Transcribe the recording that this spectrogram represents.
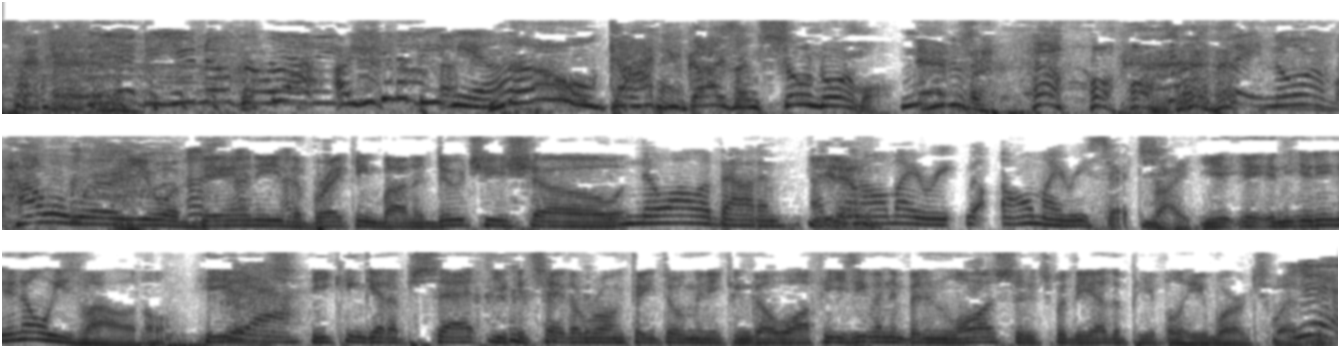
done Yeah, do you know karate? Are you going to beat me up? No, God, you guys, I'm so normal. Don't say normal. How aware are you of Danny, the Breaking Bonaduce show? Know all about him. I've Yeah. done all my re all my research. Right. You, you, you know he's volatile. He is. Yeah. He can get upset. You could say the wrong thing to him and he can go off. He's even been in lawsuits with the other people he works with. Yeah,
